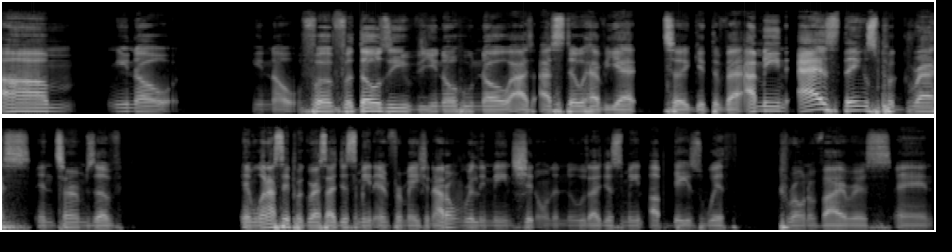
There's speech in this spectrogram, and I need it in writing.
Um, you know, you know, for for those of you you know who know, I I still have yet to get the vac. I mean, as things progress in terms of, and when I say progress, I just mean information. I don't really mean shit on the news. I just mean updates with coronavirus and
